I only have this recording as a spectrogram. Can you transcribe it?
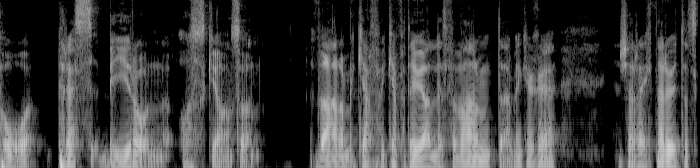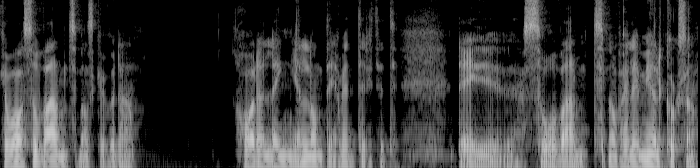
på Pressbyrån och Jansson. ska ha en sån varm kaffe. Kaffet är ju alldeles för varmt där, men kanske kanske räknar ut att det ska vara så varmt så man ska kunna ha den länge eller någonting. Jag vet inte riktigt. Det är ju så varmt. Man får hälla i mjölk också.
